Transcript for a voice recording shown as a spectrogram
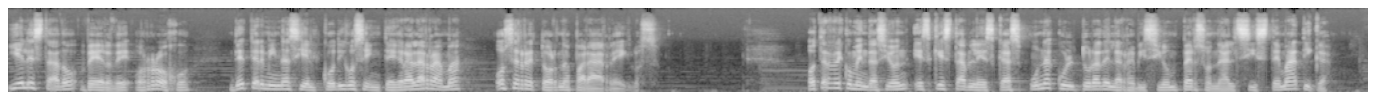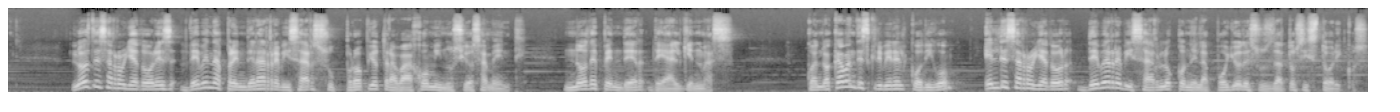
y el estado verde o rojo determina si el código se integra a la rama o se retorna para arreglos. Otra recomendación es que establezcas una cultura de la revisión personal sistemática. Los desarrolladores deben aprender a revisar su propio trabajo minuciosamente, no depender de alguien más. Cuando acaban de escribir el código, el desarrollador debe revisarlo con el apoyo de sus datos históricos,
